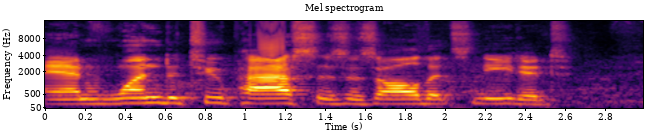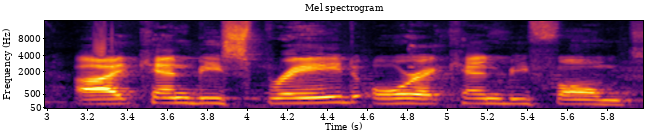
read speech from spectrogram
and one to two passes is all that's needed. Uh, it can be sprayed or it can be foamed.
